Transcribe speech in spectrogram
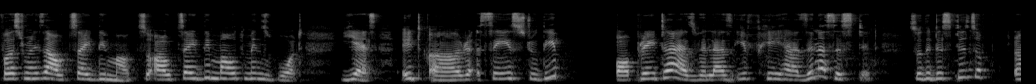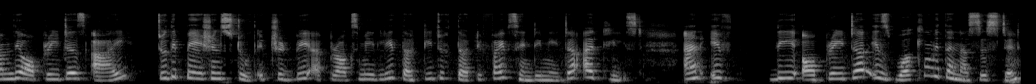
First one is outside the mouth. So outside the mouth means what? Yes, it uh, says to the operator as well as if he has an assistant. So the distance of, from the operator's eye to the patient's tooth, it should be approximately 30 to 35 centimeter at least. And if the operator is working with an assistant,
